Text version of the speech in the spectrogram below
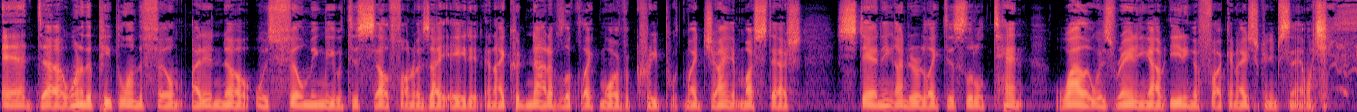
And uh, one of the people on the film, I didn't know, was filming me with his cell phone as I ate it, and I could not have looked like more of a creep with my giant mustache, standing under like this little tent while it was raining out, eating a fucking ice cream sandwich.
